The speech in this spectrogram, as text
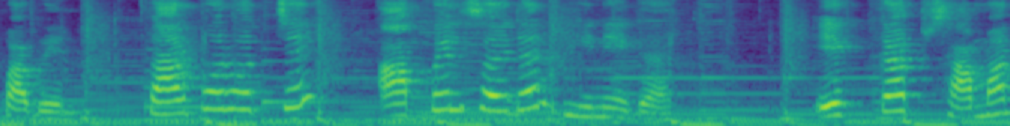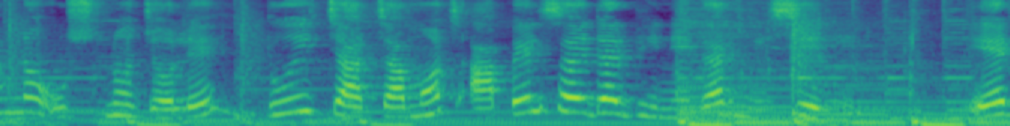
পাবেন। তারপর হচ্ছে আপেল সাইডার ভিনেগার। এক কাপ সামান্য উষ্ণ জলে দুই চা চামচ আপেল সাইডার ভিনেগার মিশিয়ে নিন। এর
